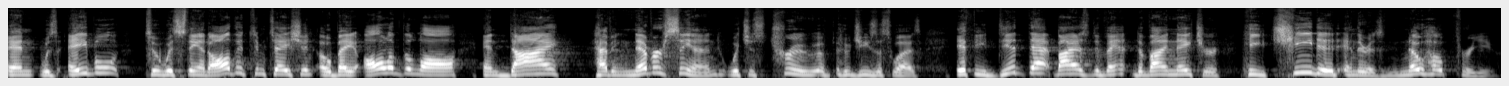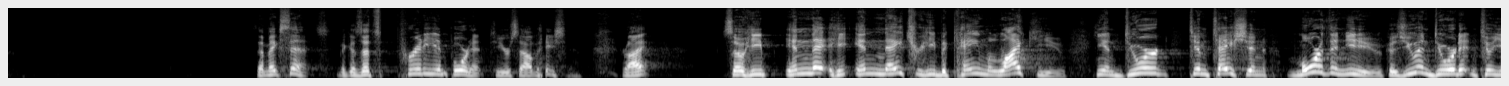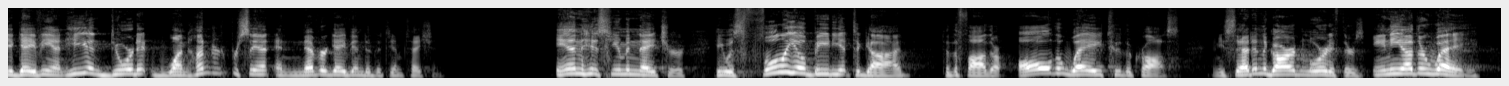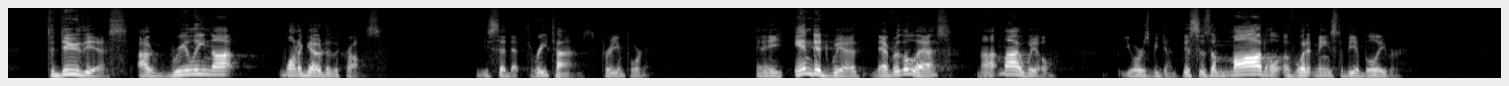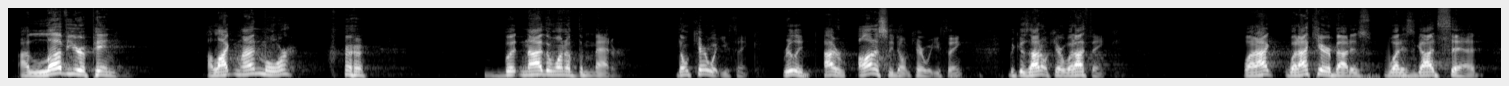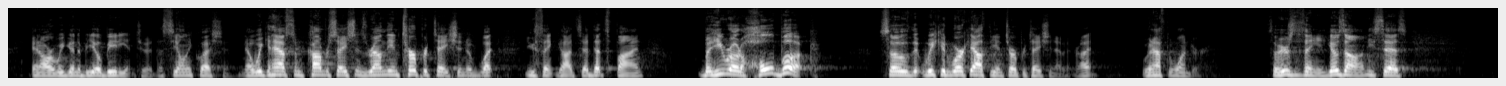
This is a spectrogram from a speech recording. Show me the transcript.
and was able to withstand all the temptation, obey all of the law, and die having never sinned, which is true of who Jesus was, if he did that by his divine nature, he cheated and there is no hope for you. Does that make sense? Because that's pretty important to your salvation, right? So he in, na- he, in nature, he became like you. He endured temptation more than you because you endured it until you gave in. He endured it 100% and never gave in to the temptation. In his human nature, he was fully obedient to God, to the Father, all the way to the cross. And he said in the garden, Lord, if there's any other way to do this, I really not want to go to the cross. He said that three times, pretty important. And he ended with, Nevertheless, not my will, but yours be done. This is a model of what it means to be a believer. I love your opinion. I like mine more, but neither one of them matter. Don't care what you think. Really, I honestly don't care what you think because I don't care what I think. What I, what I care about is what has God said, and are we going to be obedient to it? That's the only question. Now, we can have some conversations around the interpretation of what you think God said. That's fine. But He wrote a whole book so that we could work out the interpretation of it, right? We don't have to wonder. So here's the thing He goes on, He says,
